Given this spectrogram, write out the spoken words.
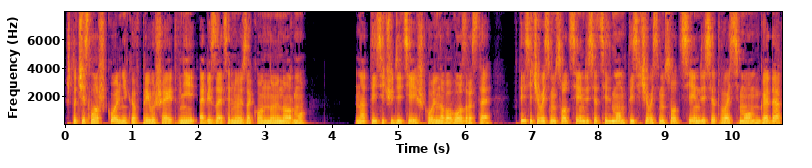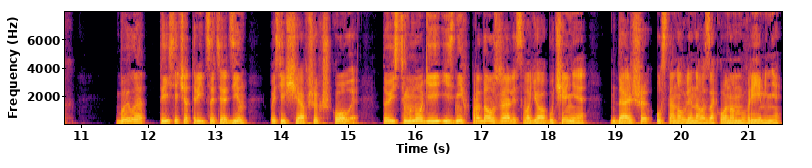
что число школьников превышает в ней обязательную законную норму. На тысячу детей школьного возраста в 1877-1878 годах было 1031 посещавших школы, то есть многие из них продолжали свое обучение дальше установленного законом времени.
